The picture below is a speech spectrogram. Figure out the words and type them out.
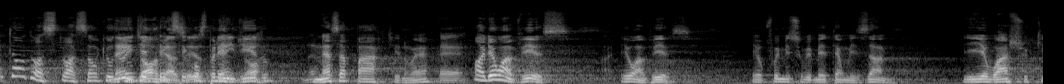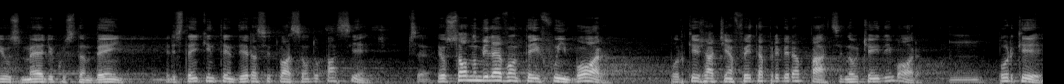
Então é uma situação que o Nem doente dorme, tem que ser vezes, compreendido dorme, né? nessa parte, não é? É. Olha, uma vez, eu uma vez, eu fui me submeter a um exame e eu acho que os médicos também, eles têm que entender a situação do paciente. Certo. Eu só não me levantei e fui embora porque já tinha feito a primeira parte, senão eu tinha ido embora. Por quê?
